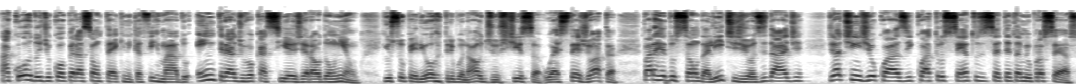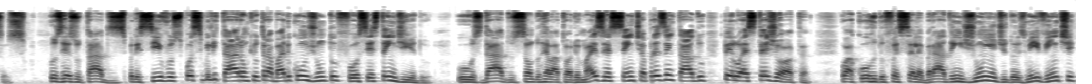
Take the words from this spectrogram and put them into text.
Acordo de cooperação técnica firmado entre a Advocacia Geral da União e o Superior Tribunal de Justiça, o STJ, para redução da litigiosidade já atingiu quase 470 mil processos. Os resultados expressivos possibilitaram que o trabalho conjunto fosse estendido. Os dados são do relatório mais recente apresentado pelo STJ. O acordo foi celebrado em junho de 2020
